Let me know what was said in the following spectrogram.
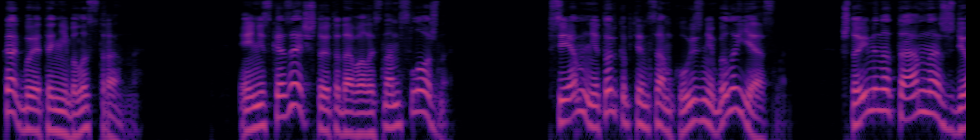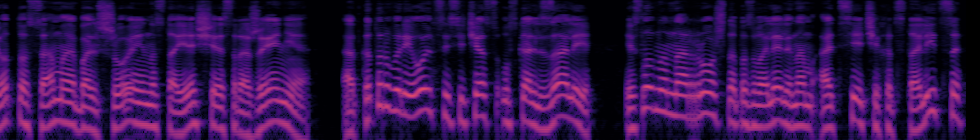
как бы это ни было странно. И не сказать, что это давалось нам сложно. Всем, не только птенцам кузни, было ясно, что именно там нас ждет то самое большое и настоящее сражение, от которого риольцы сейчас ускользали и словно нарочно позволяли нам отсечь их от столицы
